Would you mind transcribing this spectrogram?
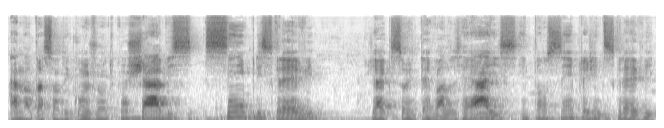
a notação de conjunto com chaves, sempre escreve, já que são intervalos reais, então sempre a gente escreve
